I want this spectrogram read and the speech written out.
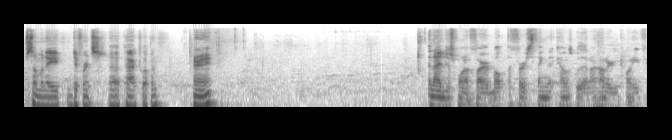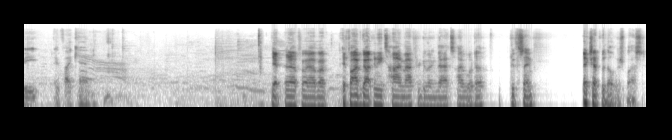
summon a different uh, pact weapon. All right. And I just want to firebolt the first thing that comes within 120 feet if I can. Yep. And if, I've, if I've got any time after doing that, I would uh, do the same, except with Eldritch Blast.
